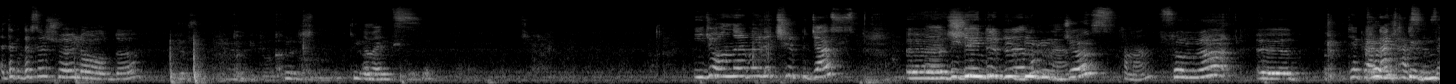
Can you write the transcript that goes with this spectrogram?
Evet arkadaşlar şöyle oldu. Evet. İyice onları böyle çırpacağız. Ee, Ee, durduralım mı? durduracağız. Tamam. Sonra e, Tekrardan karşınıza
